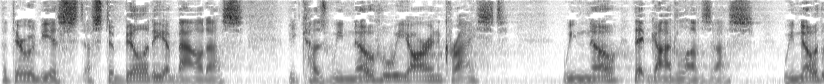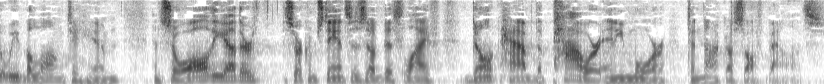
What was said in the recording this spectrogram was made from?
That there would be a, a stability about us because we know who we are in Christ. We know that God loves us. We know that we belong to Him. And so all the other circumstances of this life don't have the power anymore to knock us off balance.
